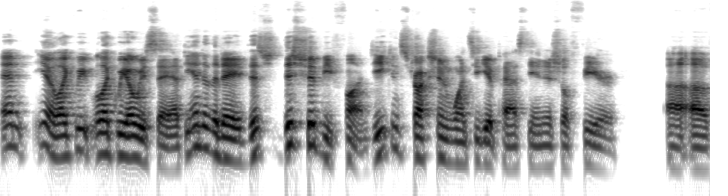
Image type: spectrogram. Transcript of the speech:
And you know, like we like we always say, at the end of the day, this this should be fun. Deconstruction, once you get past the initial fear uh, of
